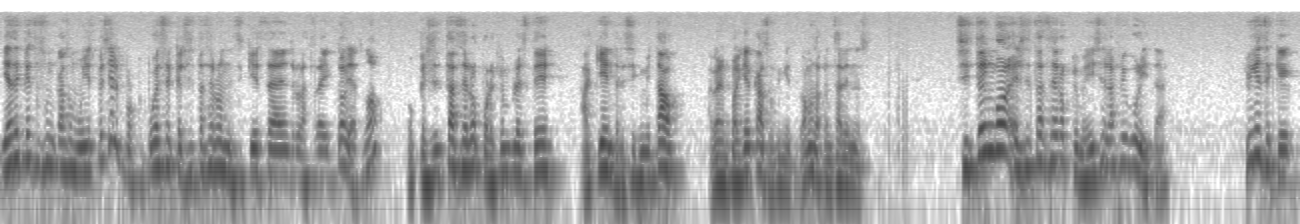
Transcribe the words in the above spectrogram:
Ya sé que este es un caso muy especial, porque puede ser que el Z0 ni siquiera esté dentro de las trayectorias, ¿no? O que el Z0, por ejemplo, esté aquí entre sigma y tau. A ver, en cualquier caso, fíjense, vamos a pensar en eso. Si tengo el Z0 que me dice la figurita, fíjense que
